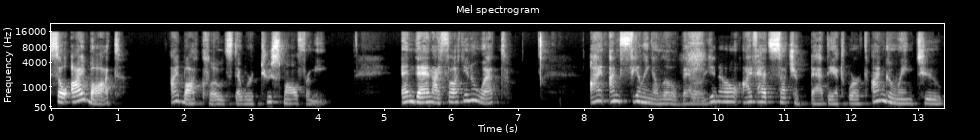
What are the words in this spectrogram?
so I bought I bought clothes that were too small for me. And then I thought, you know what? I, I'm feeling a little better. You know, I've had such a bad day at work. I'm going to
